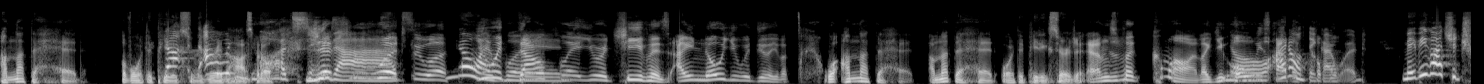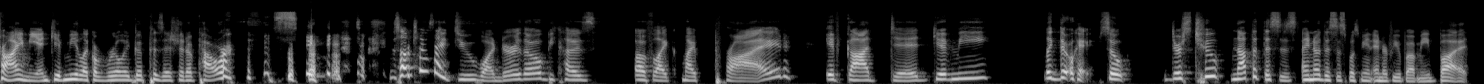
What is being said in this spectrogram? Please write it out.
i'm not the head of orthopedic That- surgery in the hospital not say yes, that. you would, Suah. No, you I would wouldn't. downplay your achievements. I know you would do that. You're like, well, I'm not the head. I'm not the head orthopedic surgeon. And I'm just like, come on. Like you no, always I don't think I would. Maybe God should try me and give me like a really good position of power. Sometimes I do wonder though, because of like my pride, if God did give me like there, okay, so there's two, not that this is, I know this is supposed to be an interview about me, but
